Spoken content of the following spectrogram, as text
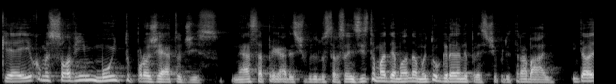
que aí começou a vir muito projeto disso, nessa pegada desse tipo de ilustração. Existe uma demanda muito grande para esse tipo de trabalho. Então,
